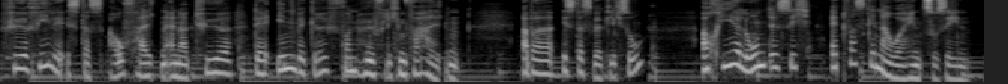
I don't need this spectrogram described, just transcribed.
Für viele ist das Aufhalten einer Tür der Inbegriff von höflichem Verhalten. Aber ist das wirklich so? Auch hier lohnt es sich, etwas genauer hinzusehen.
